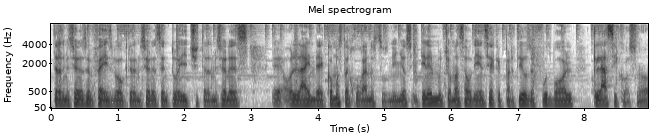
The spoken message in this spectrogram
transmisiones en Facebook, transmisiones en Twitch, transmisiones eh, online de cómo están jugando estos niños y tienen mucho más audiencia que partidos de fútbol clásicos, ¿no?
